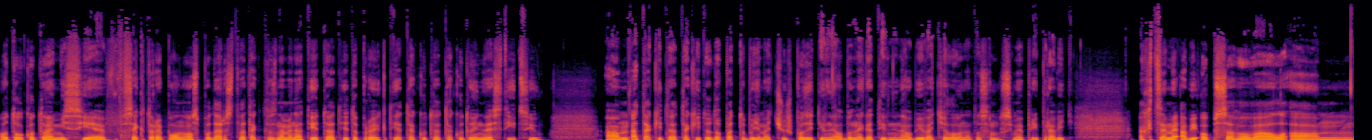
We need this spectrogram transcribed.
o toľkoto emisie v sektore polnohospodárstva, tak to znamená tieto a tieto projekty a takúto a takúto investíciu. A, a takýto, takýto dopad to bude mať či už pozitívny alebo negatívny na obyvateľov, na to sa musíme pripraviť. Chceme, aby obsahoval um,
